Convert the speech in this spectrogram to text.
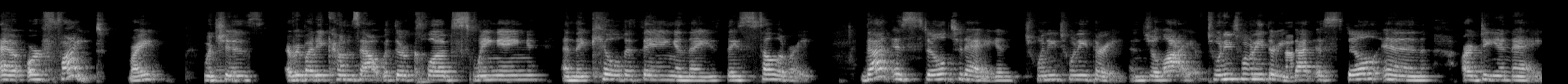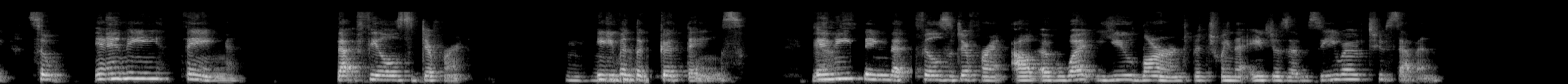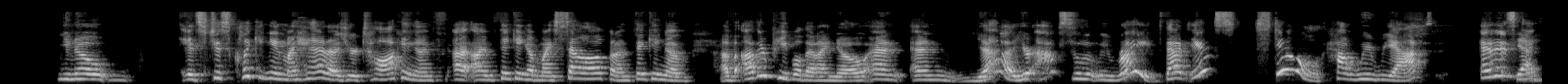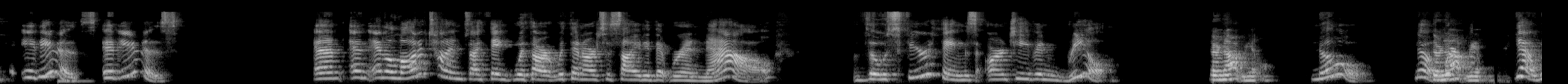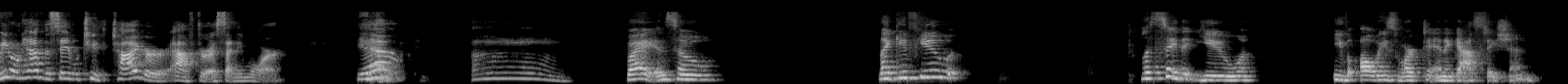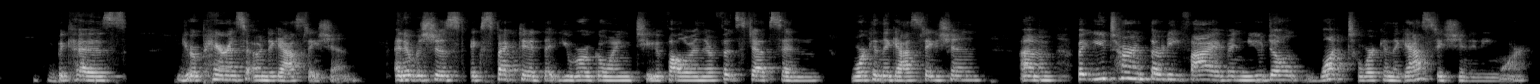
eh, or fight right which is everybody comes out with their club swinging and they kill the thing and they they celebrate that is still today in 2023 in july of 2023 that is still in our dna so anything that feels different mm-hmm. even the good things yes. anything that feels different out of what you learned between the ages of 0 to 7 you know it's just clicking in my head as you're talking. I'm I, am i am thinking of myself and i'm thinking of of other people that i know and and yeah you're absolutely right. That is still how we react and it's yes. it is it is. And and and a lot of times i think with our within our society that we're in now those fear things aren't even real. They're not real. No no, they're not real. Yeah, we don't have the saber tooth tiger after us anymore. Yeah. Oh. Right. And so, like, if you, let's say that you, you've always worked in a gas station mm-hmm. because your parents owned a gas station and it was just expected that you were going to follow in their footsteps and work in the gas station um, but you turn 35 and you don't want to work in the gas station anymore.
